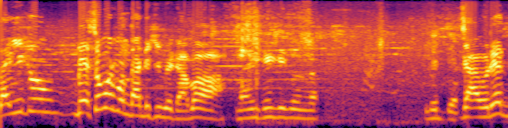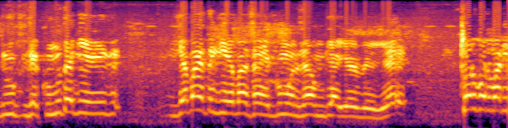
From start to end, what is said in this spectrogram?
লাগি তো বেসবর বন্ধা দেখি বেটা বা ভাই কি বিদ্যা যাও রে দুঃখ যে কোনো থাকি এবার থাকি এবার সাই ঘুমন সাম দিয়া এ তোর ঘর বাড়ি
